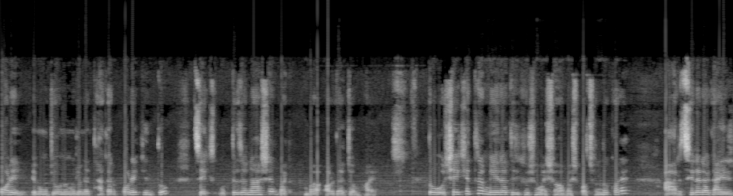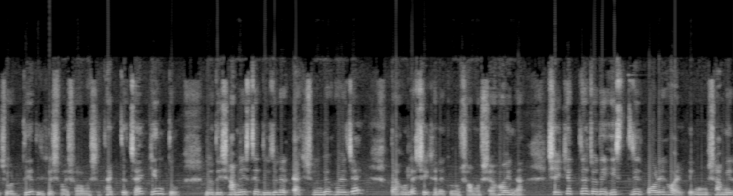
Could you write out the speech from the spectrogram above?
পরে এবং যৌন মিলনে থাকার পরে কিন্তু সেক্স উত্তেজনা আসে বাট, বা অর্গাজম হয়। তো সেই ক্ষেত্রে মেয়েরা দীর্ঘ সময় সহবাস পছন্দ করে। আর ছেলেরা গায়ের জোর দিয়ে দীর্ঘ সময় সহবাসে থাকতে চায়, কিন্তু যদি স্বামী স্ত্রী দুজনের একসঙ্গে হয়ে যায়, তাহলে সেখানে কোনো সমস্যা হয় না। সেই ক্ষেত্রে যদি স্ত্রীর পরে হয় এবং স্বামীর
